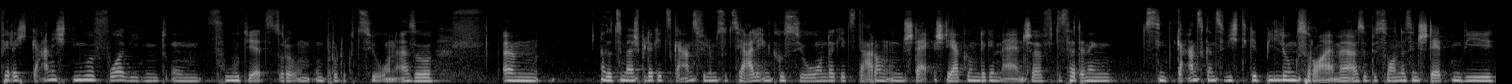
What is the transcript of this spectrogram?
vielleicht gar nicht nur vorwiegend um Food jetzt oder um, um Produktion. Also, ähm, also zum Beispiel, da geht es ganz viel um soziale Inklusion, da geht es darum, um Stärkung der Gemeinschaft. Das, einen, sind ganz, ganz wichtige Bildungsräume, also besonders in Städten wie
